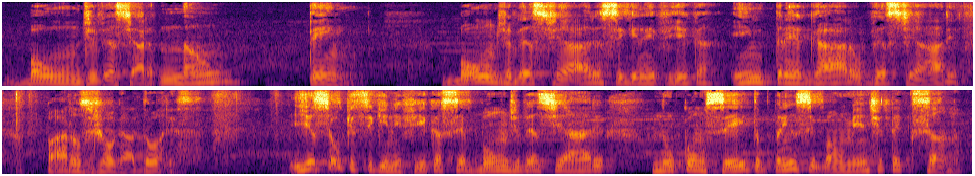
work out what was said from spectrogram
bom de vestiário. Não tem. Bom de vestiário significa entregar o vestiário para os jogadores. Isso é o que significa ser bom de vestiário no conceito principalmente texano.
